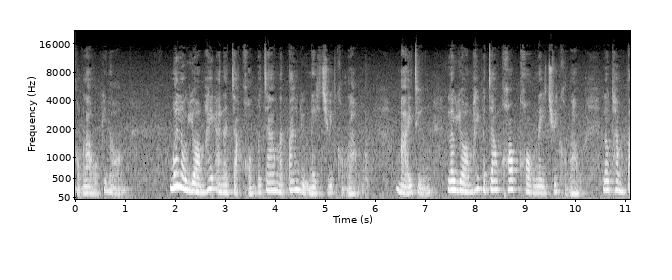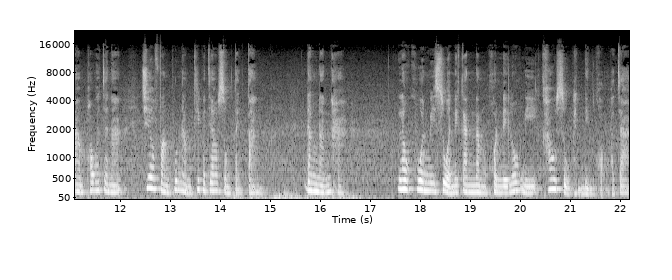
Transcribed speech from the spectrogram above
ของเราพี่น้อง เมื่อเรายอมให้อาณาจักรของพระเจ้ามาตั้งอยู่ในชีวิตของเรา หมายถึงเรายอมให้พระเจ้าครอบครองในชีวิตของเรา เราทำตามพระวจนะเชื่อฟังผู้นำที่พระเจ้าทรงแต่งตั้ง ดังนั้นค่ะ เราควรมีส่วนในการนำคนในโลกนี้เข้าสู่แผ่นดินของพระเจ้า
